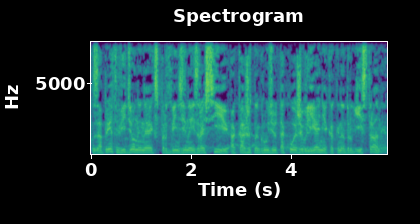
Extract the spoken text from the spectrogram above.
Запрет, введенный на экспорт бензина из России, окажет на Грузию такое же влияние, как и на другие страны.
